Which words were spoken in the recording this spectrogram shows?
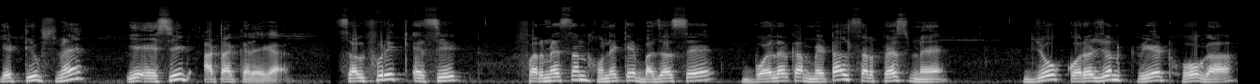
ये ट्यूब्स में ये एसिड अटैक करेगा। सल्फ्रिक एसिड फॉर्मेशन होने के वजह से बॉयलर का मेटल सरफेस में जो करोजन क्रिएट होगा,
